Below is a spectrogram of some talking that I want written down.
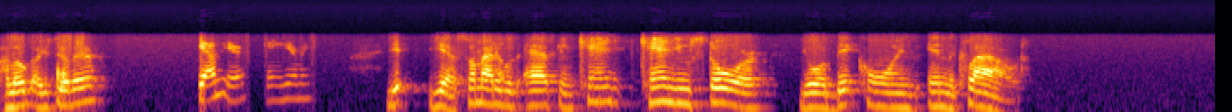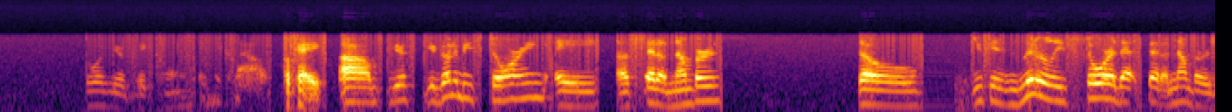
Hello, are you still there? Yeah, I'm here. Can you hear me? Yeah. Somebody was asking, can can you store your bitcoins in the cloud? Store your Bitcoin in the cloud. Okay. Um, you're you're going to be storing a a set of numbers, so you can literally store that set of numbers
